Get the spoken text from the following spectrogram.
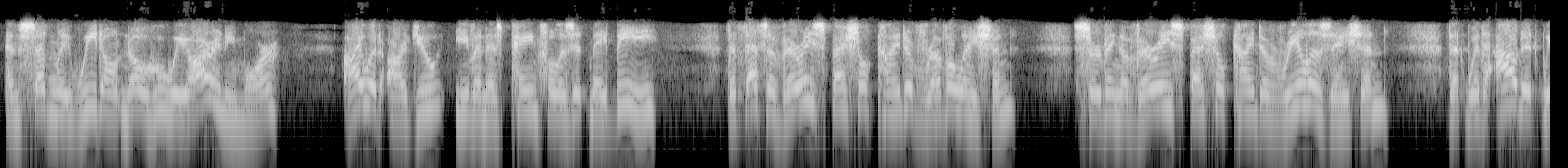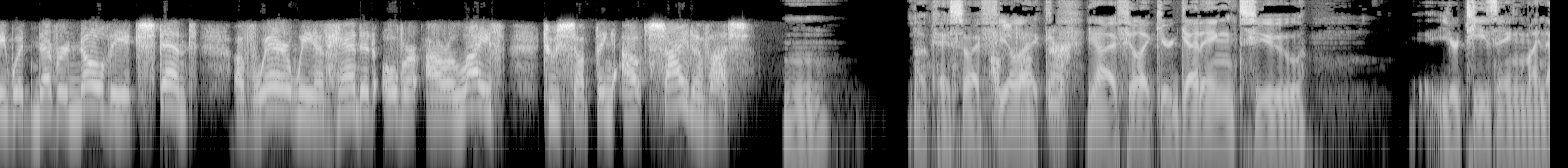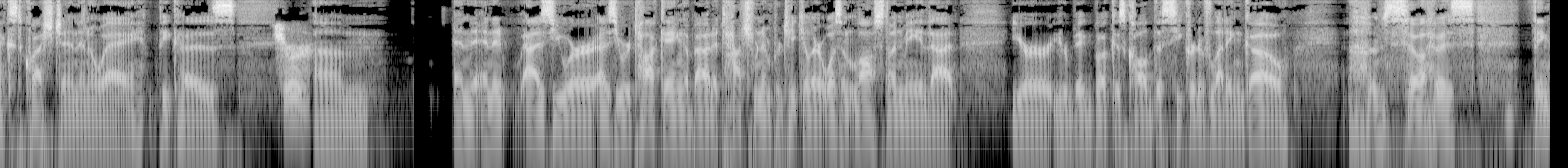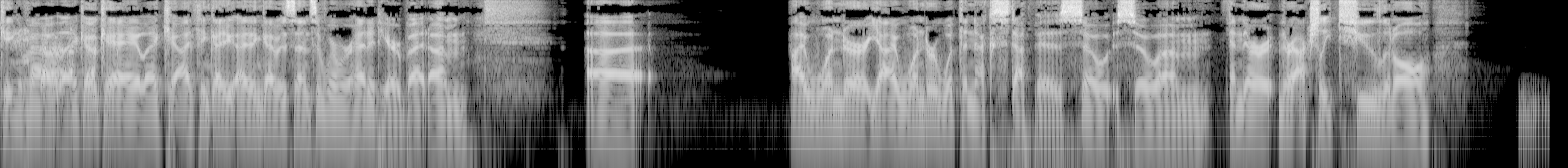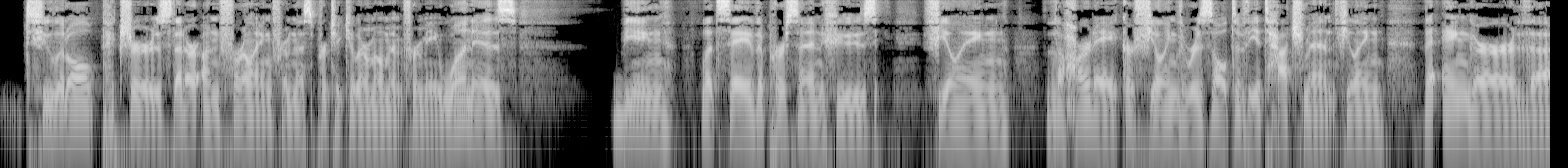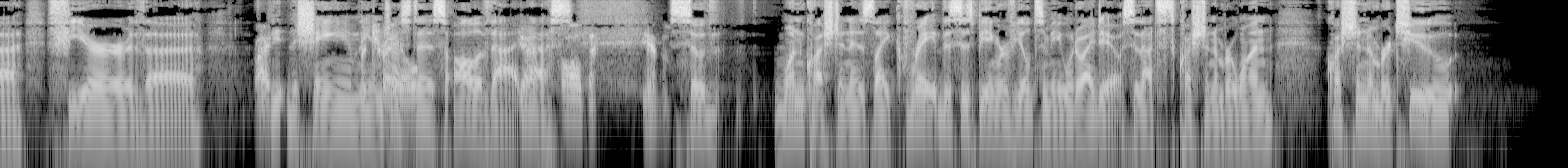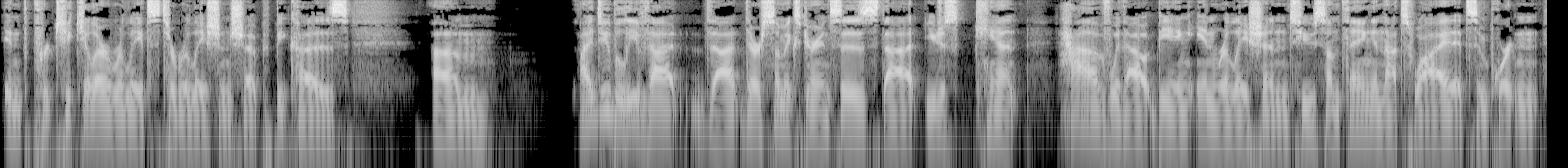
and suddenly we don't know who we are anymore, I would argue, even as painful as it may be, that that's a very special kind of revelation, serving a very special kind of realization that without it we would never know the extent of where we have handed over our life to something outside of us. Mm. Okay, so I feel like there. yeah, I feel like you're getting to you're teasing my next question in a way because sure. Um, and and it, as you were as you were talking about attachment in particular, it wasn't lost on me that your your big book is called The Secret of Letting Go, um, so I was thinking about like, okay, like I think I, I think I have a sense of where we're headed here, but, um, uh, I wonder, yeah, I wonder what the next step is. So, so, um, and there, there are actually two little, two little pictures that are unfurling from this particular moment for me. One is being, let's say, the person who's feeling the heartache or feeling the result of the attachment, feeling the anger, the fear, the right. the, the, shame, Betrayal. the injustice, all of that. Yeah, yes. All that. Yeah. So th- one question is like, great, this is being revealed to me. What do I do? So that's question number one. Question number two, in particular, relates to relationship because, um, I do believe that that there are some experiences that you just can't have without being in relation to something, and that's why it's important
